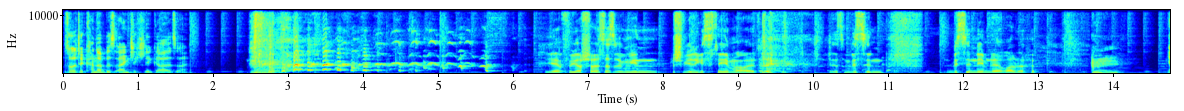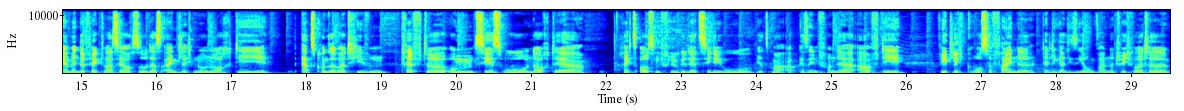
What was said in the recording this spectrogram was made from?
Sollte Cannabis eigentlich legal sein? Ja, für Joshua ist das irgendwie ein schwieriges Thema heute. ist ein bisschen, ein bisschen neben der Rolle. Ja, im Endeffekt war es ja auch so, dass eigentlich nur noch die erzkonservativen Kräfte um CSU und auch der Rechtsaußenflügel der CDU, jetzt mal abgesehen von der AfD, wirklich große Feinde der Legalisierung waren. Natürlich wollte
